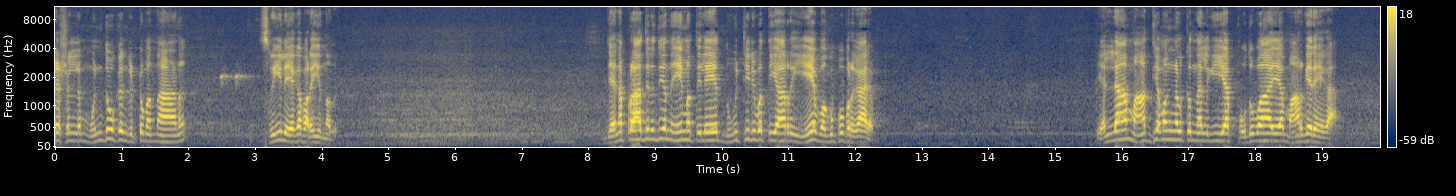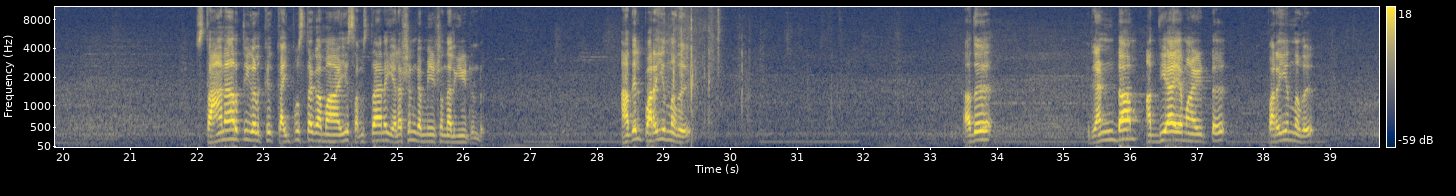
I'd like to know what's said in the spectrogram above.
സ്റ്റേഷനിലും മുൻതൂക്കം കിട്ടുമെന്നാണ് ശ്രീലേഖ പറയുന്നത്. ജനപ്രാതിനിധ്യ നിയമത്തിലെ നൂറ്റി ഇരുപത്തിയാറ് എ വകുപ്പ് പ്രകാരം എല്ലാ മാധ്യമങ്ങൾക്കും നൽകിയ പൊതുവായ മാർഗരേഖ സ്ഥാനാർത്ഥികൾക്ക് കൈപ്പുസ്തകമായി സംസ്ഥാന ഇലക്ഷൻ കമ്മീഷൻ നൽകിയിട്ടുണ്ട്. അതിൽ പറയുന്നത് അത് രണ്ടാം അധ്യായമായിട്ട് പറയുന്നത്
